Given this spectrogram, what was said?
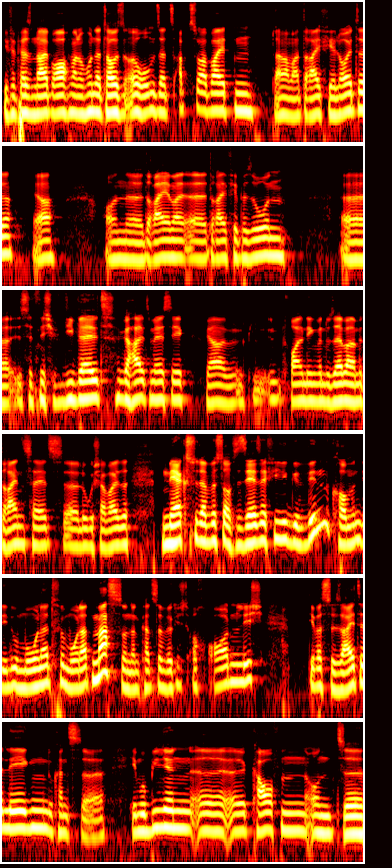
Wie viel Personal braucht man, um 100.000 Euro Umsatz abzuarbeiten? Sagen wir mal drei, vier Leute, ja. Und äh, drei, äh, drei, vier Personen äh, ist jetzt nicht die Welt gehaltsmäßig. Ja, vor allen Dingen, wenn du selber mit reinzählst, äh, logischerweise, merkst du, da wirst du auf sehr, sehr viel Gewinn kommen, den du Monat für Monat machst. Und dann kannst du wirklich auch ordentlich dir was zur Seite legen, du kannst äh, Immobilien äh, äh kaufen und, äh,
